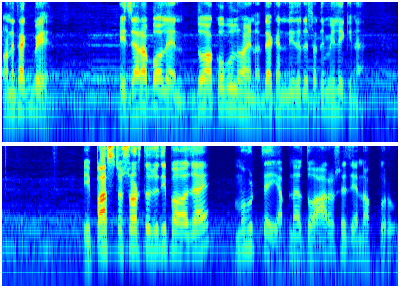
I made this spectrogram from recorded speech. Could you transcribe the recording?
মনে থাকবে? এই যারা বলেন, দোয়া কবুল হয় না, দেখেন নিজেদের সাথে মিলে কিনা। এই পাঁচটা শর্ত যদি পাওয়া যায়, মুহূর্তেই আপনার দোয়া আরও সে যে নক করুক।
